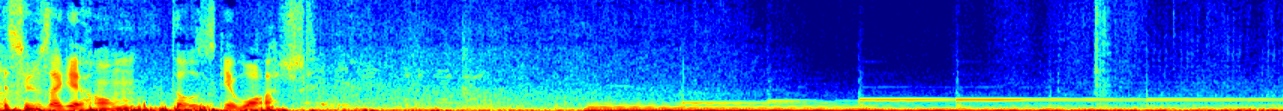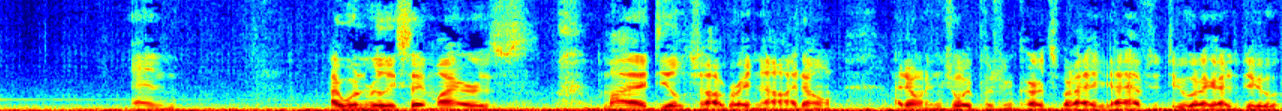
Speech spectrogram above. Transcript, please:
as soon as I get home, those get washed. I wouldn't really say Meijer is my ideal job right now. I don't I don't enjoy pushing carts, but I, I have to do what I got to do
